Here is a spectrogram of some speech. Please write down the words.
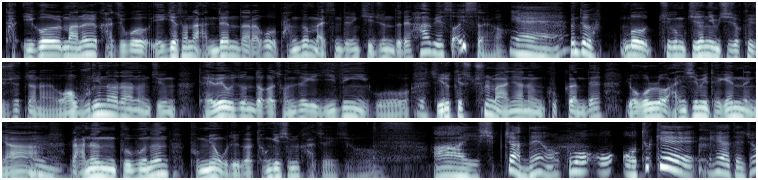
다 이걸만을 가지고 얘기해서는 안 된다라고 방금 말씀드린 기준들의 하위에 써 있어요. 예. 근데 뭐 지금 기자님이 지적해 주셨잖아요. 와, 우리나라는 지금 대외 의존도가 전 세계 2등이고 그렇죠. 이렇게 수출 많이 하는 국가인데 요걸로 안심이 되겠느냐라는 음. 부분은 분명 우리가 경계심을 가져야죠. 아, 이 쉽지 않네요. 그럼 어, 어떻게 해야 되죠?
